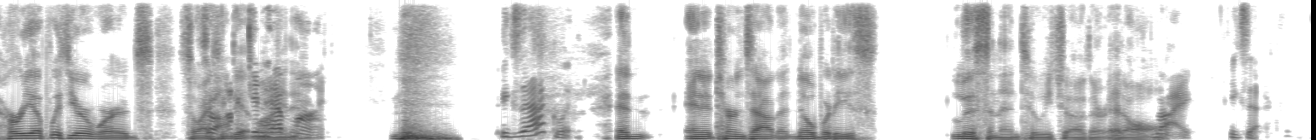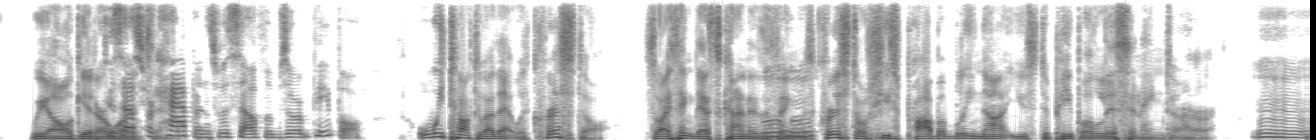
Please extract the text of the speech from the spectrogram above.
hurry up with your words so, I so can get mine. have in. mine. Exactly. and and it turns out that nobody's listening to each other at all. Right. Exactly. We all get our words. that's what in. happens with self absorbed people. Well, we talked about that with Crystal. So I think that's kind of the thing Mhm. with Crystal. She's probably not used to people listening to her. hmm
